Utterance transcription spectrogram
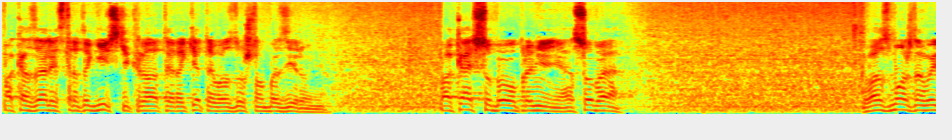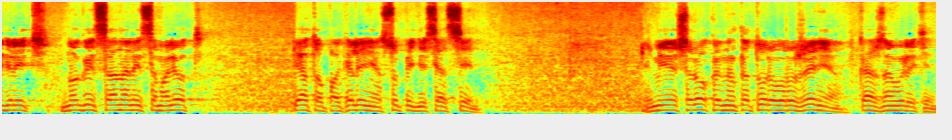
показали стратегические крылатые ракеты воздушного базирования. По качеству боевого применения особо возможно выделить многонациональный самолет пятого поколения Су-57. Имея широкую номенклатуру вооружения в каждом вылете,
